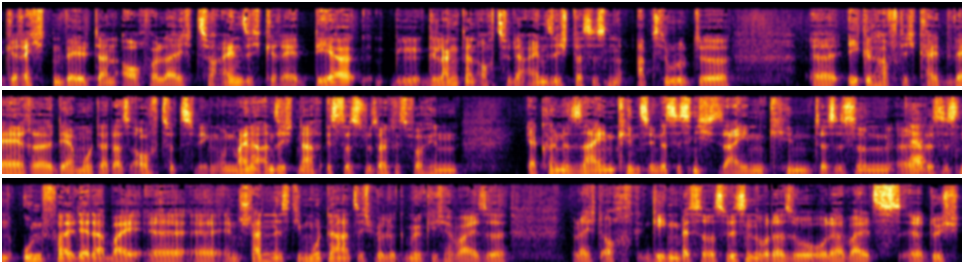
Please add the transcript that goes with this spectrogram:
gerechten Welt dann auch vielleicht zur Einsicht gerät, der ge- gelangt dann auch zu der Einsicht, dass es eine absolute äh, Ekelhaftigkeit wäre, der Mutter das aufzuzwingen. Und meiner Ansicht nach ist das, du sagtest vorhin, er könne sein Kind sehen. Das ist nicht sein Kind. Das ist so ein, äh, Ja. das ist ein Unfall, der dabei äh, äh, entstanden ist. Die Mutter hat sich mög- möglicherweise vielleicht auch gegen besseres Wissen oder so oder weil es äh, durch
